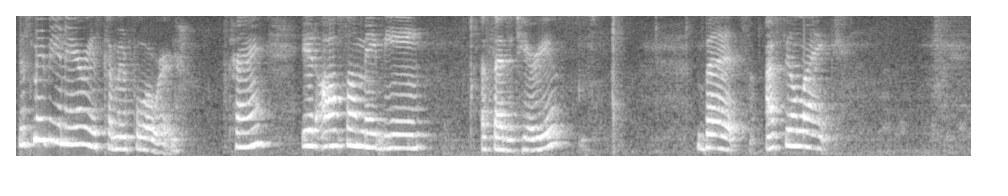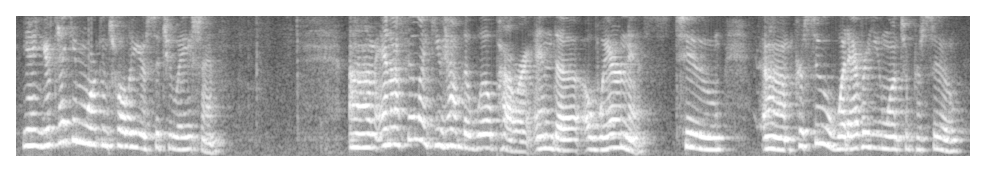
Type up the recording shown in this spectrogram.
this may be an Aries coming forward, okay? It also may be a Sagittarius but I feel like, yeah, you're taking more control of your situation. Um, and I feel like you have the willpower and the awareness to um, pursue whatever you want to pursue.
